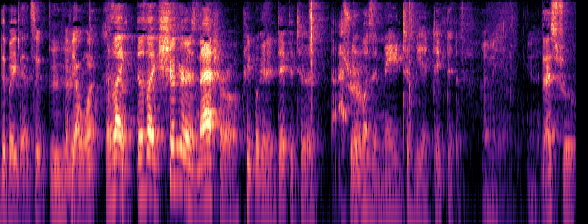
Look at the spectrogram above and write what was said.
debate that too Mm-hmm. if y'all want. There's like there's like sugar is natural. People get addicted to it. I- True. It wasn't made to be addictive. I mean, you know, That's true.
